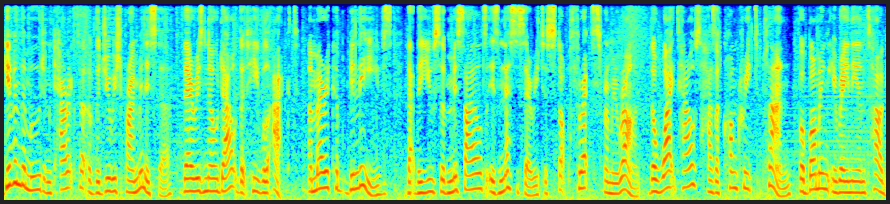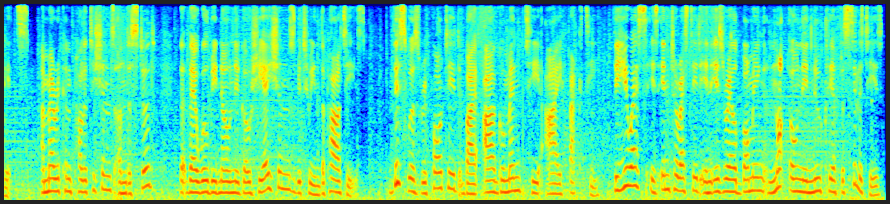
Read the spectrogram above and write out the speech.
Given the mood and character of the Jewish Prime Minister, there is no doubt that he will act. America believes that the use of missiles is necessary to stop threats from Iran. The White House has a concrete plan for bombing Iranian targets. American politicians understood that there will be no negotiations between the parties. This was reported by Argumenty i Fakty. The US is interested in Israel bombing not only nuclear facilities,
